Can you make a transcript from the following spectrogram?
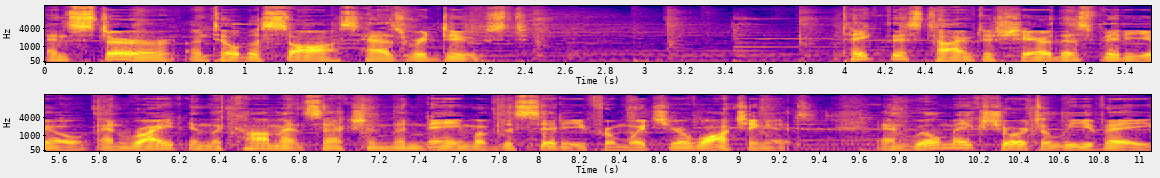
and stir until the sauce has reduced. Take this time to share this video and write in the comment section the name of the city from which you're watching it, and we'll make sure to leave a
